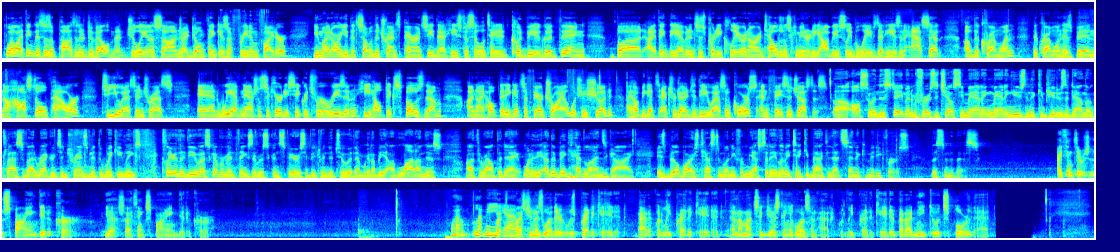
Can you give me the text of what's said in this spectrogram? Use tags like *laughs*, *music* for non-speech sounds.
Well, I think this is a positive development. Julian Assange, I don't think, is a freedom fighter. You might argue that some of the transparency that he's facilitated could be a good thing, but I think the evidence is pretty clear, and our intelligence community obviously believes that he is an asset of the Kremlin. The Kremlin has been a hostile power to U.S. interests, and we have national security secrets for a reason. He helped expose them, and I hope that he gets a fair trial, which he should. I hope he gets extradited to the U.S., of course, and faces justice. Uh, also in this statement refers to Chelsea Manning. Manning using the computers to download classified records and transmit the WikiLeaks. Clearly, the U.S. government thinks there was a conspiracy between the two of them. We're going to be a lot on this uh, throughout the day. One of the other big headlines, Guy, is Bill Barr's testimony from yesterday. Let me take you back to that Senate committee first. Listen to this. I think there was spying did occur. Yes, I think spying did occur. Well, let me. But the uh, question is whether it was predicated, adequately predicated. And I'm not suggesting it wasn't adequately predicated, but I'd need to explore that.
